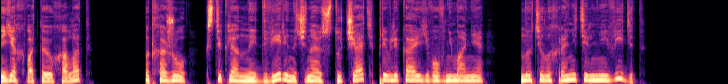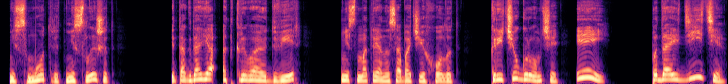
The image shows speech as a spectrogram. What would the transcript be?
Я хватаю халат, подхожу к стеклянной двери, начинаю стучать, привлекая его внимание, но телохранитель не видит, не смотрит, не слышит. И тогда я открываю дверь, несмотря на собачий холод, кричу громче «Эй, подойдите!»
